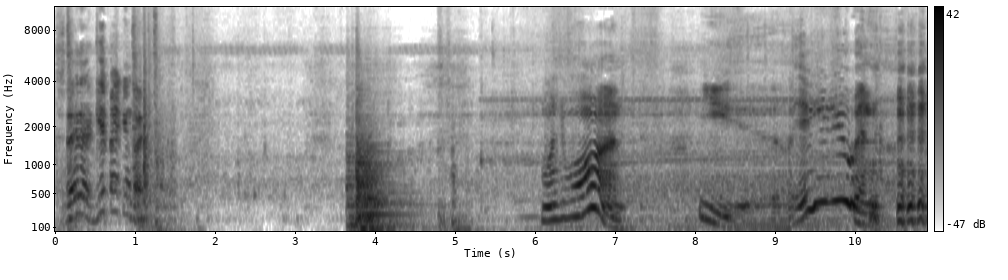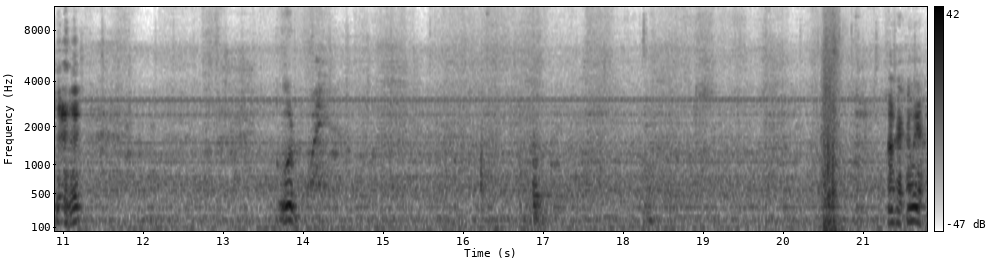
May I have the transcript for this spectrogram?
Stay there. Get back inside. What you want? Yeah. What are you doing? Good boy. Okay, come here.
